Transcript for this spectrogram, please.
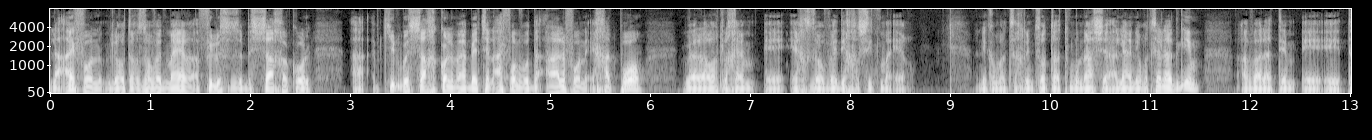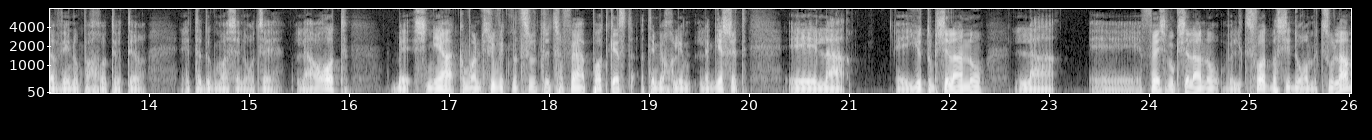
לאייפון ולראות איך זה עובד מהר אפילו שזה בסך הכל כאילו בסך הכל מהבט של אייפון ועוד אייפון 1 פרו ולהראות לכם אה, איך זה עובד יחסית מהר. אני כמובן צריך למצוא את התמונה שעליה אני רוצה להדגים, אבל אתם אה, אה, תבינו פחות או יותר את הדוגמה שאני רוצה להראות. בשנייה, כמובן שוב התנצלות לצופי הפודקאסט, אתם יכולים לגשת אה, ליוטיוב שלנו, לפייסבוק שלנו ולצפות בשידור המצולם.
